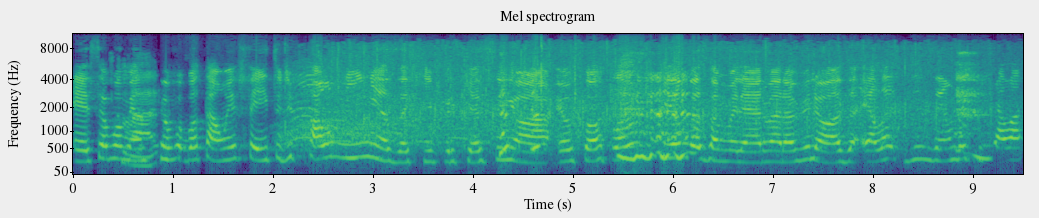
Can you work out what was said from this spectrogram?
Esse é o momento claro. que eu vou botar um efeito de palminhas aqui, porque assim, ó, eu tô aplaudindo essa mulher maravilhosa. Ela dizendo aqui que ela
